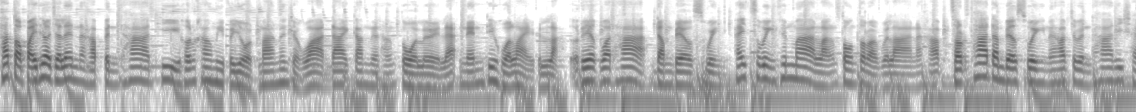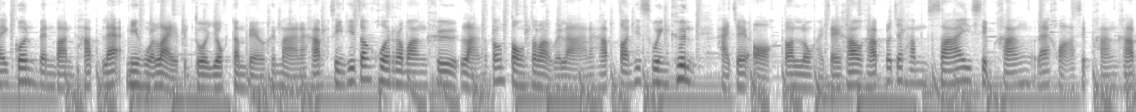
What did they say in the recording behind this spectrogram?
ท่าต่อไปที่เราจะเล่นนะครับเป็นท่าที่ค่อนข้างมีประโยชน์มากเนื่องจากว่าได้กล้ามเนื้อทั้งตัวเลย และเน้นที่หัวไหล่เป็นหลัก เรียกว่าท่าดัมเบลสวิงให้สวิงขึ้นมาหลังตรงตลอดเวลานะครับสำหรับท่าดัมเบลสวิงนะครับจะเป็นท่าที่ใช้ก้นเป็นบานพับ และมีหัวไหล่เป็นตัวยกดัมเบลขึ้นมานะครับสิ่งที่ต้องควรระวังคือหลังต้องตรงตลอดเวลานะครับตอนที่สวิงขึ้นหายใจออกตอนลงหายใจเข้าครับเราจะทำซ้าย 10 ครั้งและขวา 10 ครั้งครับ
